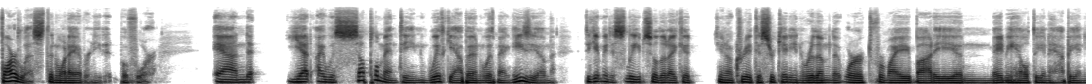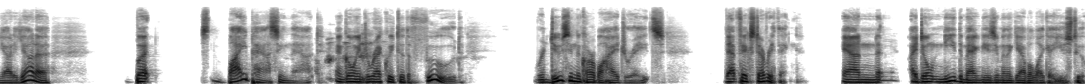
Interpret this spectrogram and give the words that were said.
far less than what I ever needed before. And yet I was supplementing with GABA and with magnesium to get me to sleep so that I could, you know, create the circadian rhythm that worked for my body and made me healthy and happy and yada yada. But bypassing that and going directly to the food, reducing the carbohydrates, that fixed everything. And yeah. I don't need the magnesium and the GABA like I used to.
